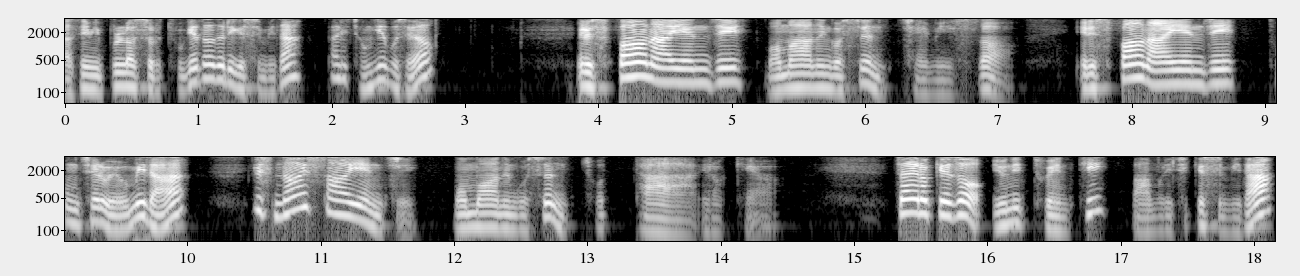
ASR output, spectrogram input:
자, 선생님이 플러스로 두 개 더 드리겠습니다. 빨리 정리해 보세요. It is fun ing. 뭐뭐 하는 것은 재미있어. It is fun ing. 통째로 외웁니다. It is nice ing. 뭐뭐 하는 것은 좋다. 이렇게요. 자, 이렇게 해서 유닛 20 마무리 짓겠습니다.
